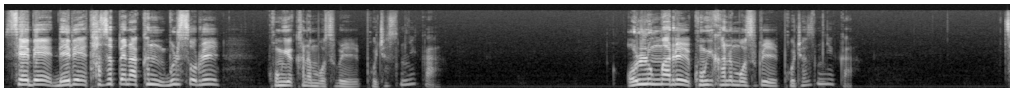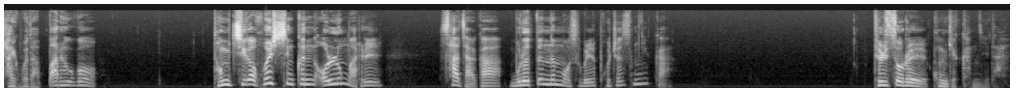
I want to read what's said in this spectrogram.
3배, 4배, 5배나 큰 물소를 공격하는 모습을 보셨습니까? 얼룩말을 공격하는 모습을 보셨습니까? 자기보다 빠르고 덩치가 훨씬 큰 얼룩말을 사자가 물어뜯는 모습을 보셨습니까? 들소를 공격합니다.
